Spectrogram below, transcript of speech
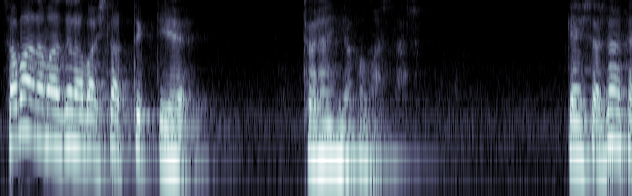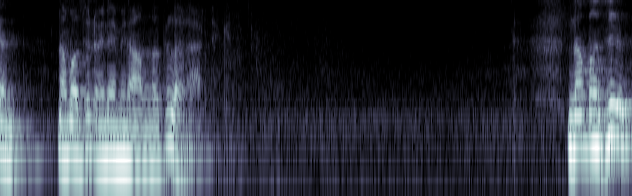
sabah namazına başlattık diye tören yapamazlar. Gençler zaten namazın önemini anladılar artık. Namazı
